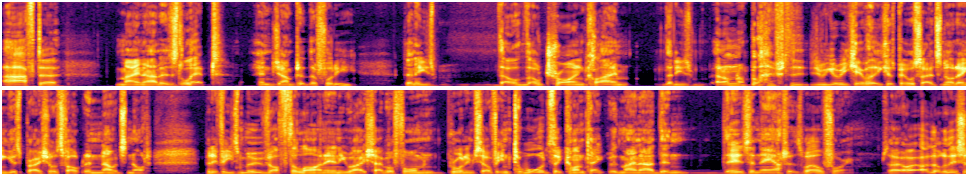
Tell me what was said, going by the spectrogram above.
after Maynard has leapt and jumped at the footy, then he's they'll they'll try and claim that he's. And I'm not blaming. We've got to be careful here because people say it's not Angus Brayshaw's fault, and no, it's not. But if he's moved off the line in any way, shape, or form and brought himself in towards the contact with Maynard, then there's an out as well for him. So I, I look, this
